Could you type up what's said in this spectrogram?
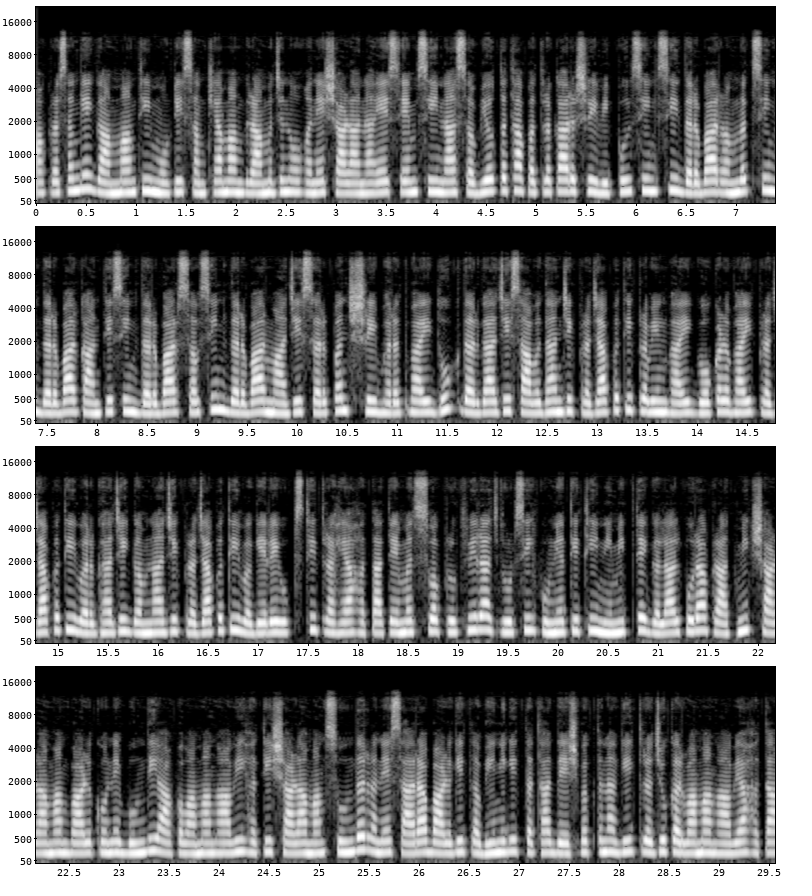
આ પ્રસંગે ગામમાંથી મોટી સંખ્યામાં ગ્રામજનો અને શાળાના એસએમસીના સભ્યો તથા પત્રકાર શ્રી વિપુલસિંહ સિંહ દરબાર, અમૃતસિંહ દરબાર, કાંતિસિંહ દરબાર, સવસિંહ દરબાર, માજી સરપંચ શ્રી ભરતભાઈ દુઃખ, દરગાજી સાવધાનજી, પ્રજાપતિ પ્રવીણભાઈ ગોકળભાઈ, પ્રજાપતિ વરઘાજી, ગમનાજી પ્રજાપતિ વગેરે ઉપસ્થિત રહ્યા હતા. તેમજ સ્વ પૃથ્વીરાજ ધુરસિંહ પુણ્યતિથિ નિમિત્તે ગલાલપુરા પ્રાથમિક શાળામાં બાળકોને બુંદી આપવામાં આવી હતી. શાળામાં સુંદર અને સારા બાળગીત, અભિનયગીત તથા દેશભક્તના ગીત રજૂ કરવામાં આવ્યા હતા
